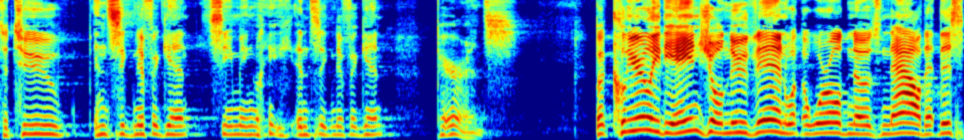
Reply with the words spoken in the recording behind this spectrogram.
to two insignificant, seemingly insignificant parents. But clearly, the angel knew then what the world knows now that this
